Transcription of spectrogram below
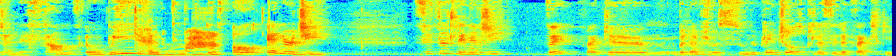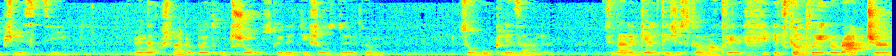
la naissance. Ah oui! It's all energy. C'est toute l'énergie. Tu sais? Fait que, euh, bref, je me suis souvenu plein de choses. Puis là, c'est là que ça a cliqué. Puis je me suis dit, un accouchement peut pas être autre chose que d'être quelque chose de comme turbo plaisant. Là. Dans lequel tu es juste comme en train. It's complete rapture.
